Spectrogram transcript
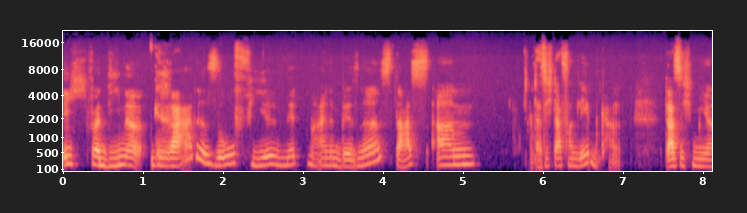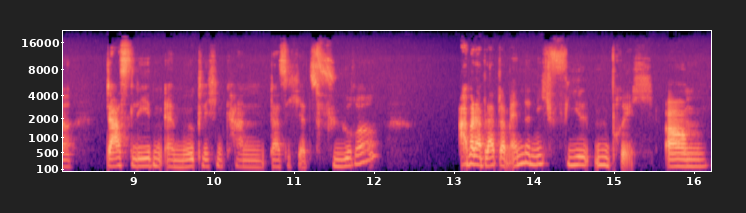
Ich verdiene gerade so viel mit meinem Business, dass, ähm, dass ich davon leben kann. Dass ich mir das Leben ermöglichen kann, das ich jetzt führe aber da bleibt am Ende nicht viel übrig. Ähm,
